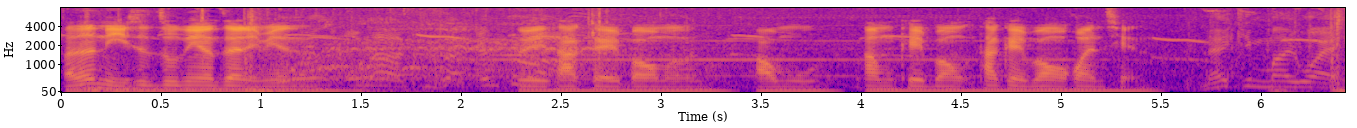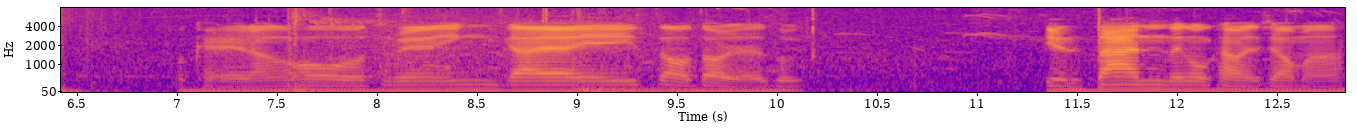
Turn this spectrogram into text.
反正你是注定要在里面，所以他可以帮我们保姆，他们可以帮我，他可以帮我换钱。OK，然后这边应该照道理来说，点三能跟我开玩笑吗?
